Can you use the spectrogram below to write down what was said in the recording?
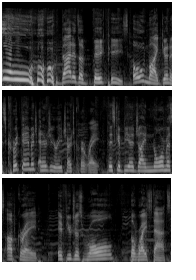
Ooh, that is a big piece. Oh my goodness. Crit damage, energy recharge, crit rate. This could be a ginormous upgrade. if you just roll the right stats.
